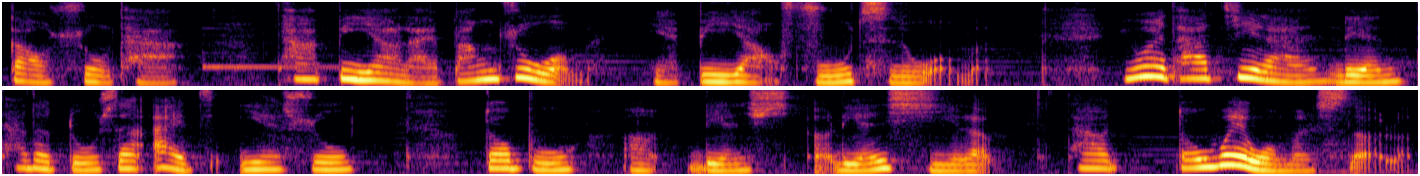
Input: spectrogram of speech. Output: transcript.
告诉他，他必要来帮助我们。也必要扶持我们，因为他既然连他的独生爱子耶稣都不呃怜惜呃怜惜了，他都为我们舍了，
